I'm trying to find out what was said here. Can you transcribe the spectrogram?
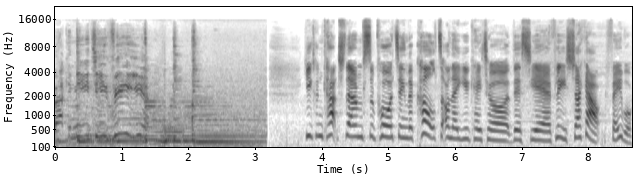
back in ETV. You can catch them supporting the cult on their UK tour this year. Please check out Fable.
